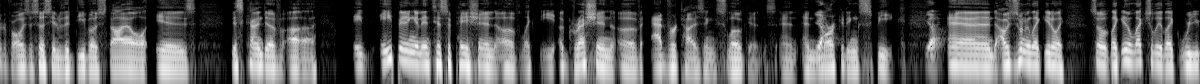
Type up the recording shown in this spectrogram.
of always associated with the Devo style is this kind of uh, a- aping and anticipation of like the aggression of advertising slogans and and Yeah. marketing speak. Yeah. And I was just wondering, like, you know, like, so, like, intellectually, like, were you,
